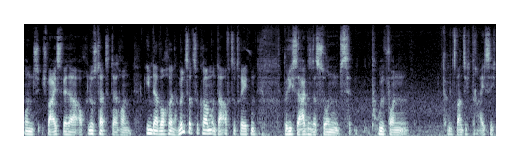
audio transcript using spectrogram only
und ich weiß, wer da auch Lust hat, daran in der Woche nach Münster zu kommen und da aufzutreten, würde ich sagen, das ist so ein Pool von 25, 30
